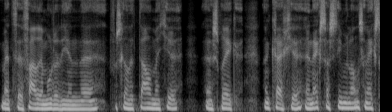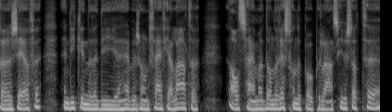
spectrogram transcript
met eh, vader en moeder die een eh, verschillende taal met je spreken, dan krijg je een extra stimulans, een extra reserve. En die kinderen die hebben zo'n vijf jaar later Alzheimer dan de rest van de populatie. Dus dat, eh,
